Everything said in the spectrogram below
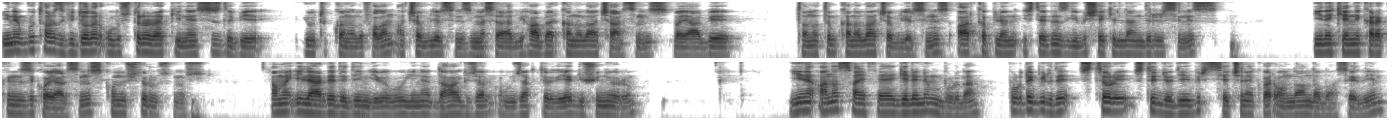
Yine bu tarz videolar oluşturarak yine siz de bir YouTube kanalı falan açabilirsiniz. Mesela bir haber kanalı açarsınız veya bir tanıtım kanalı açabilirsiniz. Arka planı istediğiniz gibi şekillendirirsiniz. Yine kendi karakterinizi koyarsınız, konuşturursunuz. Ama ileride dediğim gibi bu yine daha güzel olacaktır diye düşünüyorum. Yine ana sayfaya gelelim buradan. Burada bir de Story Studio diye bir seçenek var. Ondan da bahsedeyim.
